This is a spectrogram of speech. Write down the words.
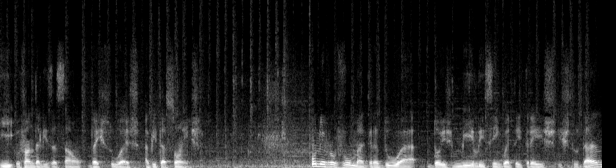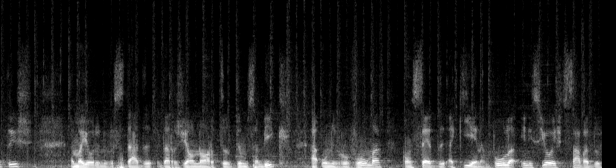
e vandalização das suas habitações. Unirovuma gradua 2.053 estudantes. A maior universidade da região norte de Moçambique, a Unirovuma, com sede aqui em Nampula, iniciou este sábado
